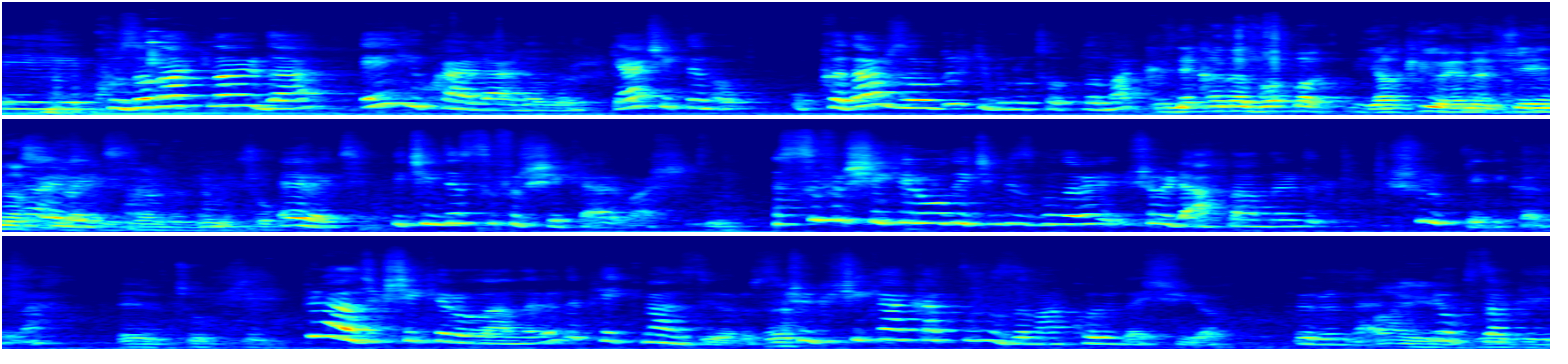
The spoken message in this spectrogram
Ee, kozalaklar da en yukarılarda olur. Gerçekten o, o kadar zordur ki bunu toplamak. Ne kadar bak, bak yakıyor hemen şeyi nasıl Evet. yakıyor içeriden değil mi? Çok Evet, içinde sıfır şeker var. Sıfır şeker olduğu için biz bunları şöyle adlandırdık. Şurup dedik adına. Evet çok güzel. Birazcık şeker olanlara da pekmez diyoruz. Heh. Çünkü şeker kattığımız zaman koyulaşıyor ürünler. Aynen, Yoksa öyle.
